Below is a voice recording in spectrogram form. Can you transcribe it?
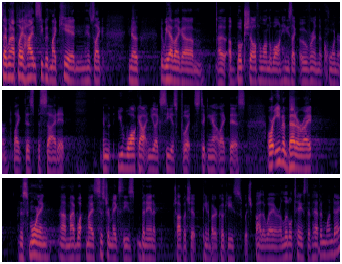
It's like when I play hide and seek with my kid, and he's like, you know, we have like a, um, a, a bookshelf along the wall, and he's like over in the corner, like this beside it. And you walk out and you like see his foot sticking out like this. Or even better, right? This morning, uh, my, my sister makes these banana chocolate chip peanut butter cookies, which, by the way, are a little taste of heaven one day.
